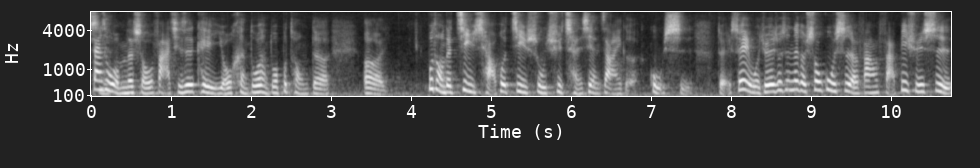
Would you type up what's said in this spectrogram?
但是我们的手法其实可以有很多很多不同的呃。不同的技巧或技术去呈现这样一个故事，对，所以我觉得就是那个说故事的方法必须是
